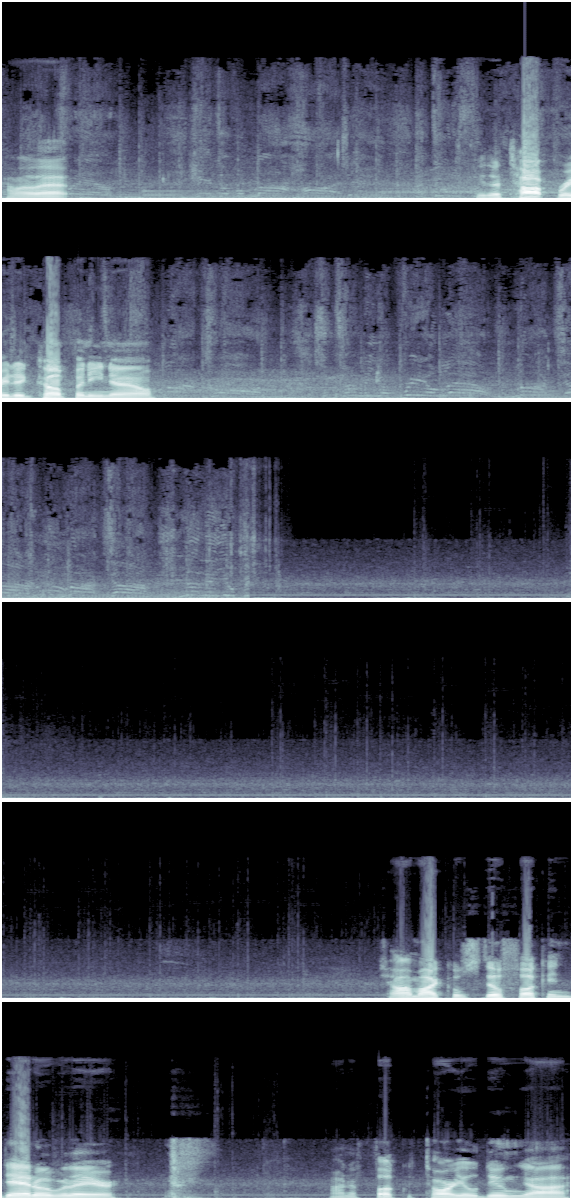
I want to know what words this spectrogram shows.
How about that? Be the top rated company now. Shawn Michaels still fucking dead over there. Trying to fuck with Tar Heel Doom guy.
